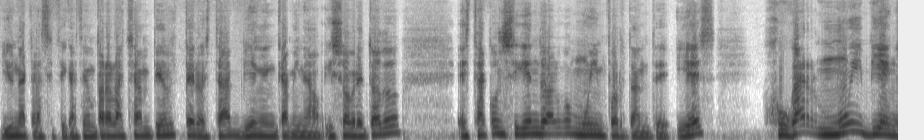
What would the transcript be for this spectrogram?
y una clasificación para la Champions, pero está bien encaminado. Y sobre todo está consiguiendo algo muy importante, y es jugar muy bien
